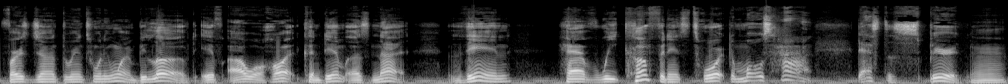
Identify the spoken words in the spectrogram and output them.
First John 3 and 21. Beloved, if our heart condemn us not, then have we confidence toward the most high. That's the spirit, man.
